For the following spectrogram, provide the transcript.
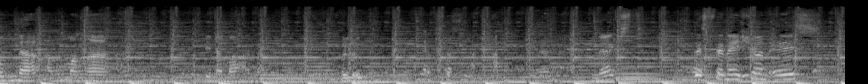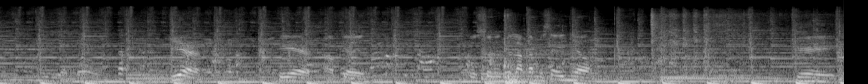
Busog na ang mga tinamaan ng hulog. Next destination is here. Here. Okay. Susunod na lang kami sa inyo. Okay.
